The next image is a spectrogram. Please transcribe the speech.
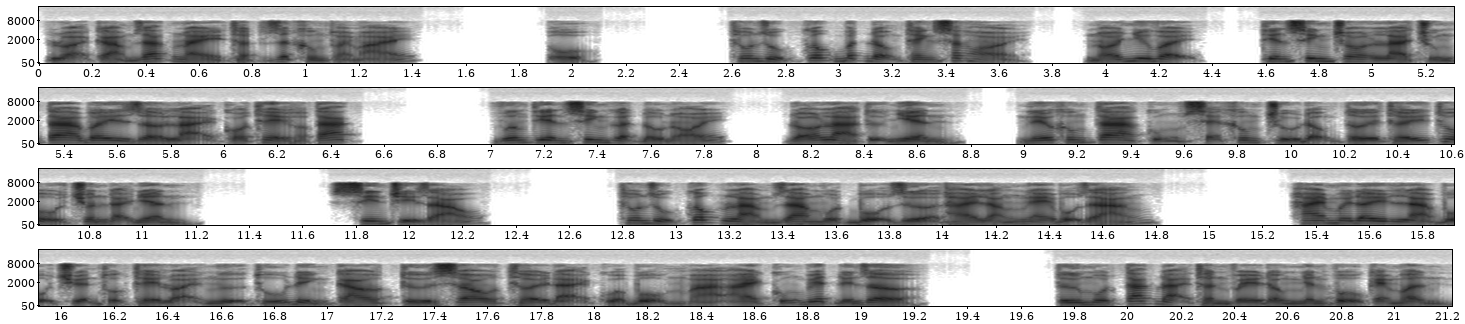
loại cảm giác này thật rất không thoải mái thôn dục cốc bất động thanh sắc hỏi nói như vậy tiên sinh cho là chúng ta bây giờ lại có thể hợp tác? Vương tiên sinh gật đầu nói đó là tự nhiên nếu không ta cũng sẽ không chủ động tới thấy thổ chuân đại nhân. Xin chỉ giáo. Thôn dục cốc làm ra một bộ rửa thai lắng nghe bộ dáng. Hai mươi đây là bộ truyện thuộc thể loại ngự thú đỉnh cao từ sau thời đại của bộ mà ai cũng biết đến giờ. Từ một tác đại thần về đồng nhân bộ kem mẩn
